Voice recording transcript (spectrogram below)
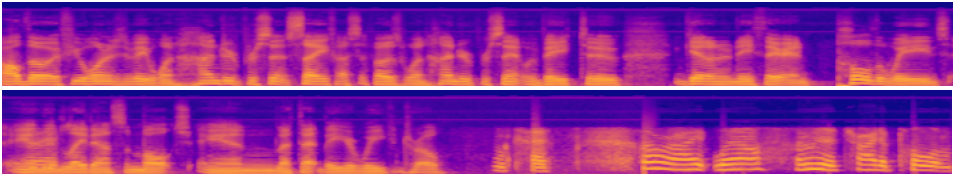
Although, if you wanted to be 100% safe, I suppose 100% would be to get underneath there and pull the weeds and then lay down some mulch and let that be your weed control. Okay. All right. Well, I'm going to try to pull them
